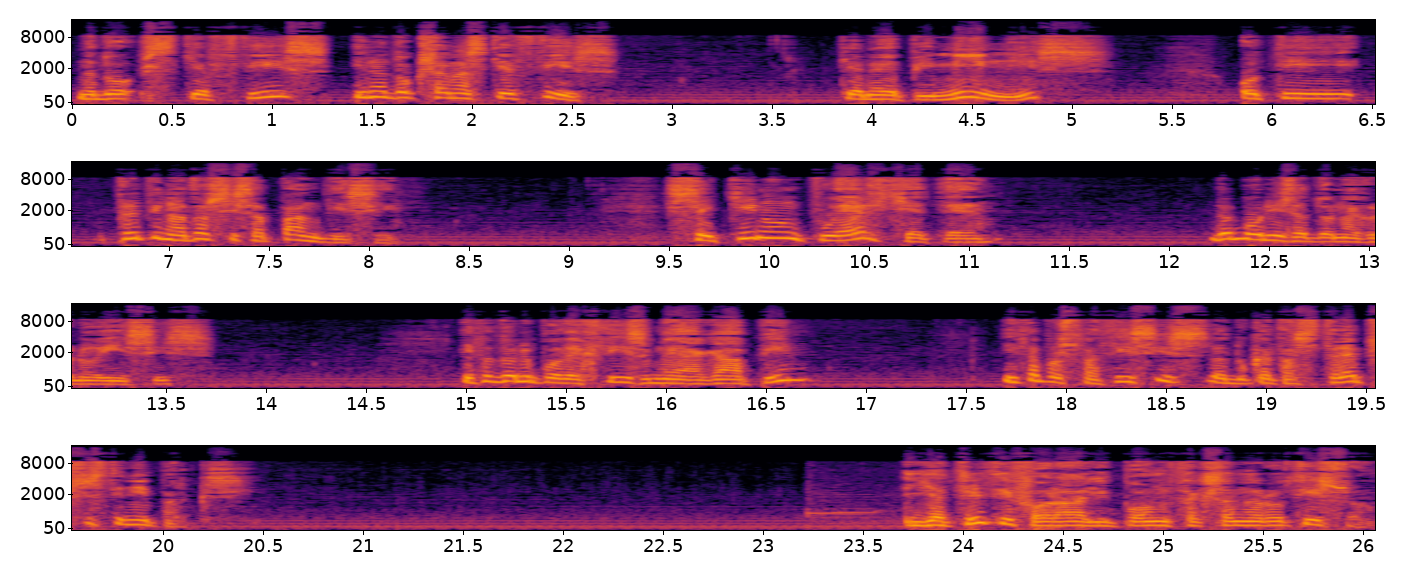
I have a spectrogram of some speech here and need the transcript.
να το σκεφτείς ή να το ξανασκεφτείς και να επιμείνεις ότι πρέπει να δώσεις απάντηση. Σε εκείνον που έρχεται δεν μπορείς να τον αγνοήσεις ή θα τον υποδεχθείς με αγάπη ή θα προσπαθήσεις να του καταστρέψεις την ύπαρξη. Για τρίτη φορά λοιπόν θα ξαναρωτήσω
